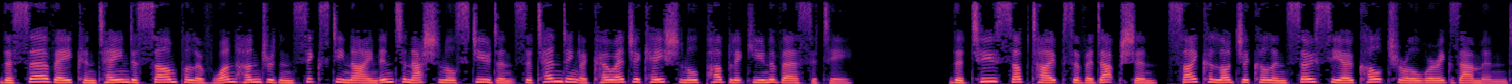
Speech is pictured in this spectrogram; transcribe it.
The survey contained a sample of 169 international students attending a coeducational public university. The two subtypes of adaptation, psychological and socio-cultural were examined.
